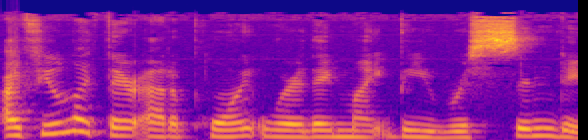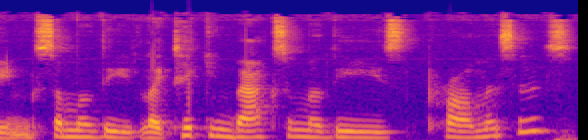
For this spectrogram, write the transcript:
I feel like they're at a point where they might be rescinding some of the, like taking back some of these promises,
